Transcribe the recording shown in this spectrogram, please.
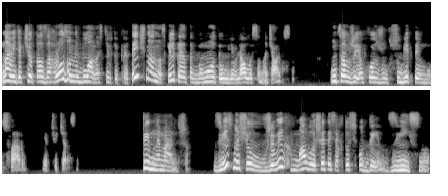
Навіть якщо та загроза не була настільки критична, наскільки, так би мовити, уявлялося начальство. Ну, це вже я входжу в суб'єктивну сферу, якщо чесно. Тим не менше. Звісно, що в живих мав лишитися хтось один, звісно.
